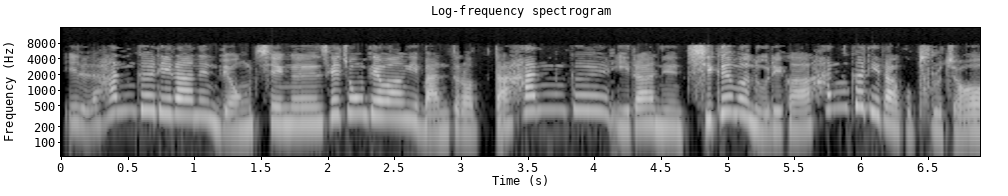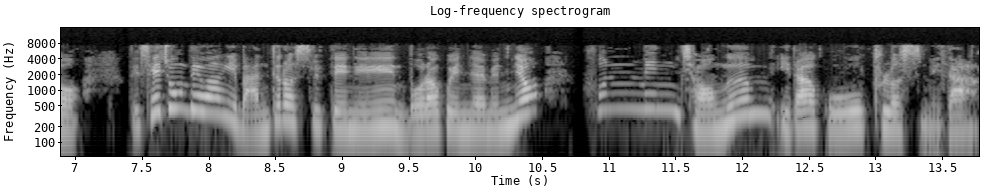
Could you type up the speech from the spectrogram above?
1. 한글이라는 명칭은 세종대왕이 만들었다. 한글이라는 지금은 우리가 한글이라고 부르죠. 근데 세종대왕이 만들었을 때는 뭐라고 했냐면요. 훈민정음이라고 불렀습니다.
